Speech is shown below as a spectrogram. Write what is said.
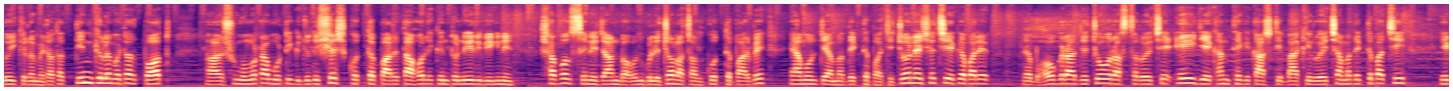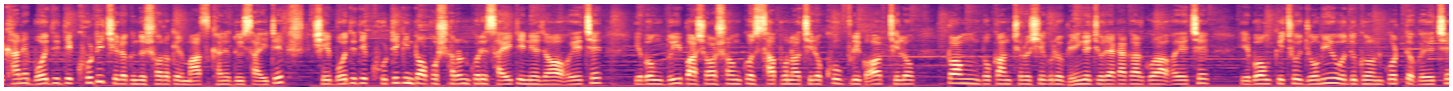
দুই কিলোমিটার, অর্থাৎ তিন কিলোমিটার পথ মোটামুটি যদি শেষ করতে পারে, তাহলে কিন্তু নির্বিঘ্নে সকল শ্রেণি যানবাহনগুলি চলাচল করতে পারবে, এমনটি আমরা দেখতে পাচ্ছি। চলে এসেছি একেবারে ভোগরা যে চৌরাস্তা রয়েছে, এই যে এখান থেকে কাজটি বাকি রয়েছে, আমরা দেখতে পাচ্ছি এখানে বৈদ্যুতিক খুঁটি ছিল কিন্তু সড়কের মাঝখানে দুই সাইডে। সেই বৈদ্যুতিক খুঁটি কিন্তু অপসারণ করে সাইটে নিয়ে যাওয়া হয়েছে এবং দুই পাশে অসংখ্য স্থাপনা ছিল খুপড়ি ঘর ছিল, টং দোকান ছিল, সেগুলো ভেঙে চুরে একাকার করা হয়েছে এবং কিছু জমিও অধিগ্রহণ করতে হয়েছে।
